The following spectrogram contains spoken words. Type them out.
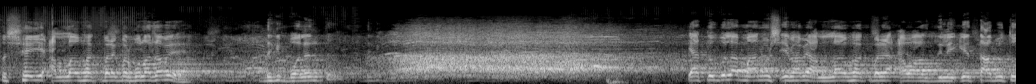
তো সেই আল্লাহ আকবার একবার বলা যাবে? দেখি বলেন তো। এতগুলা মানুষ এভাবে আল্লাহ আকবরের আওয়াজ দিলে এ তাবু তো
